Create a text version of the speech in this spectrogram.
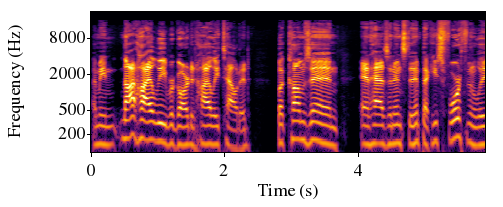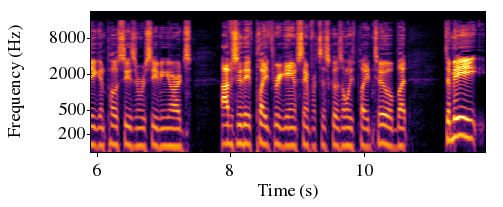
I mean, not highly regarded, highly touted, but comes in and has an instant impact. He's fourth in the league in postseason receiving yards. Obviously, they've played three games. San Francisco's only played two, but to me,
